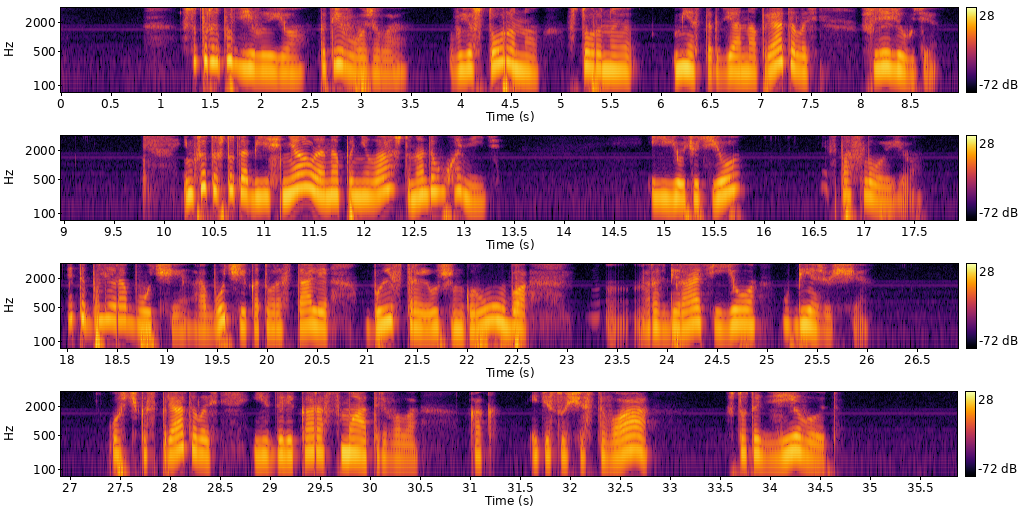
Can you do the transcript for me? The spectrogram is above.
Что-то разбудило ее, потревожило. В ее сторону, в сторону места, где она пряталась, шли люди. Им кто-то что-то объяснял, и она поняла, что надо уходить. И ее чутье спасло ее. Это были рабочие, рабочие, которые стали быстро и очень грубо разбирать ее убежище. Кошечка спряталась и издалека рассматривала, как эти существа что-то делают,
